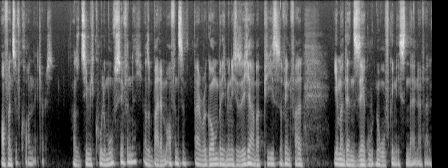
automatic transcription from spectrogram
Offensive Coordinators. Also ziemlich coole Moves hier, finde ich. Also bei dem Offensive, bei Ragone bin ich mir nicht so sicher, aber Peace ist auf jeden Fall jemand, der einen sehr guten Ruf genießt in der NFL.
